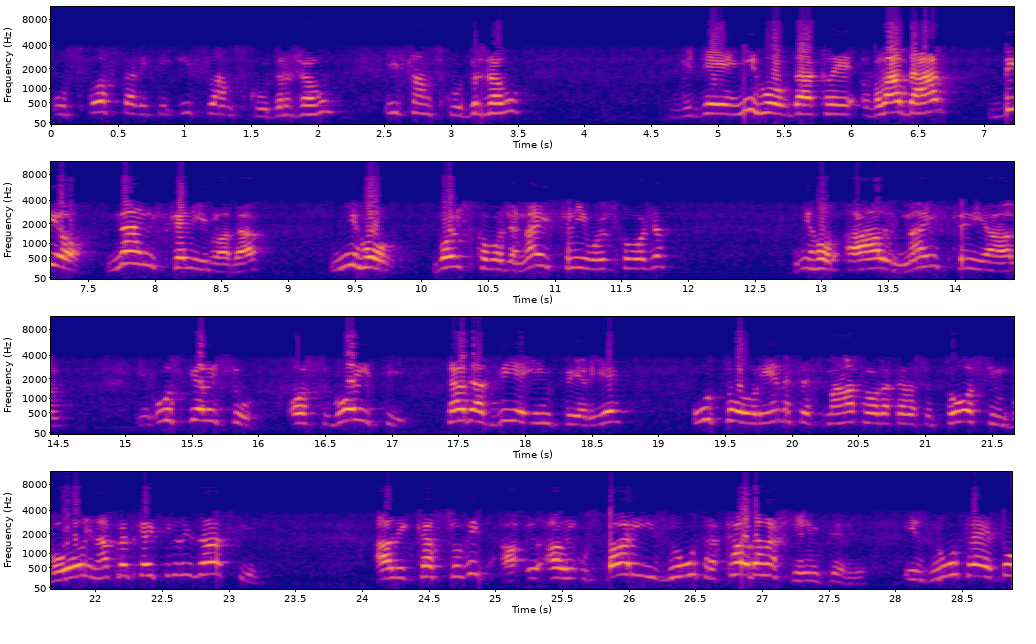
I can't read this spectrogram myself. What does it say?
uspostaviti islamsku državu, islamsku državu, gdje je njihov, dakle, vladar bio najiskreniji vladar, njihov vojskovođa, najiskreniji vojskovođa, njihov ali, najiskreniji ali, i uspjeli su osvojiti tada dvije imperije, u to vrijeme se smatralo da kada su to simboli napretka i civilizacije. Ali kad su vid, ali u stvari iznutra, kao današnje imperije, iznutra je to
